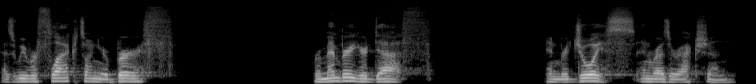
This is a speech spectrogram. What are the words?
As we reflect on your birth, remember your death and rejoice in resurrection,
